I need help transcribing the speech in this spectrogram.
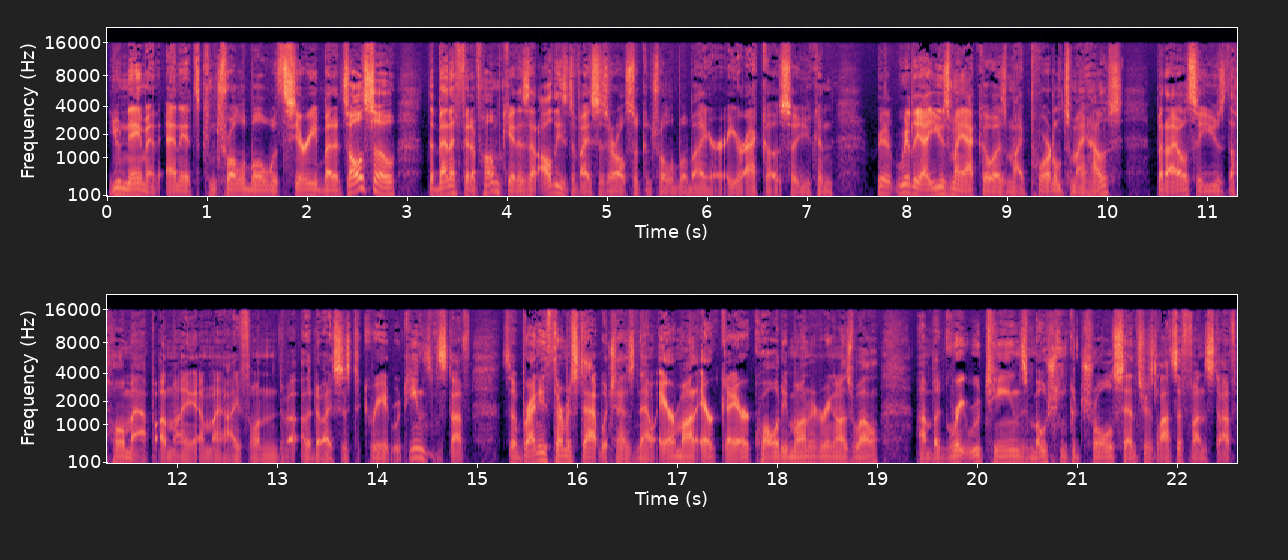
you name it, and it's controllable with Siri. But it's also the benefit of HomeKit is that all these devices are also controllable by your your Echo. So you can re- really, I use my Echo as my portal to my house. But I also use the Home app on my on my iPhone and other devices to create routines and stuff. So brand new thermostat, which has now air mod air, air quality monitoring as well. Um, but great routines, motion control, sensors, lots of fun stuff.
